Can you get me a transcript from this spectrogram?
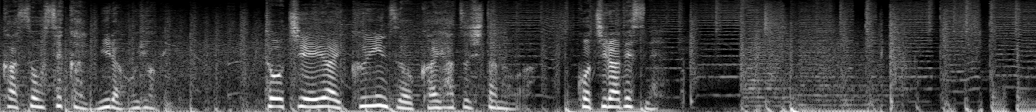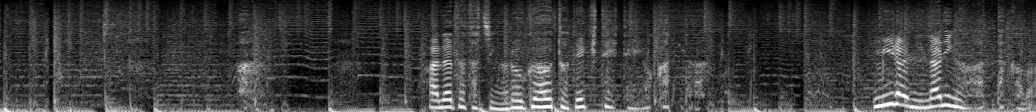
仮想世界ミラおよび。統治 AI クイーンズを開発したのはこちらですね。あなたたちがログアウトできていてよかった。ミラに何があったかは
